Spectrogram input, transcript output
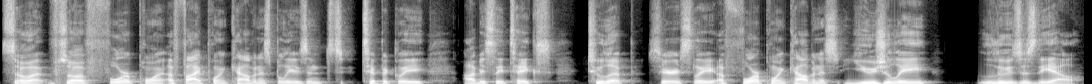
So, uh, so a four point, a five point Calvinist believes in t- typically, obviously takes tulip seriously. A four point Calvinist usually loses the L.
